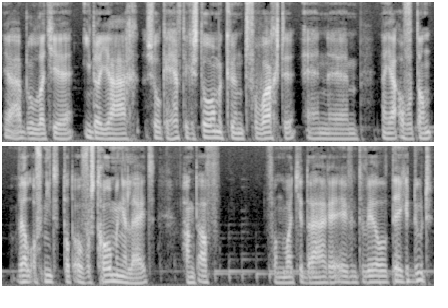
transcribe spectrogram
Ja, ik bedoel dat je ieder jaar zulke heftige stormen kunt verwachten. En ehm, nou ja, of het dan wel of niet tot overstromingen leidt, hangt af van wat je daar eh, eventueel tegen doet.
